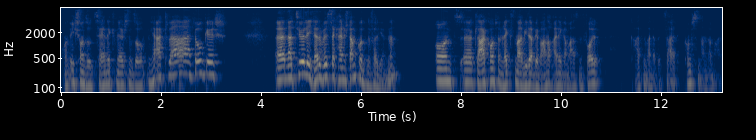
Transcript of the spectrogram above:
Und ich schon so Zähneknirschen, so, ja klar, logisch. Äh, natürlich, ne, du willst ja keine Stammkunden verlieren. Ne? Und äh, klar, kommst beim nächsten Mal wieder, wir waren noch einigermaßen voll, Karten waren ja bezahlt, kommst ein andermal.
